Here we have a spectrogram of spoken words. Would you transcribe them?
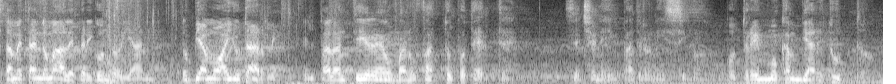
sta mettendo male per i gondoriani. Dobbiamo aiutarli. Il Palantir è un manufatto potente. Se ce ne impadronissimo. Potremmo cambiare tutto.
